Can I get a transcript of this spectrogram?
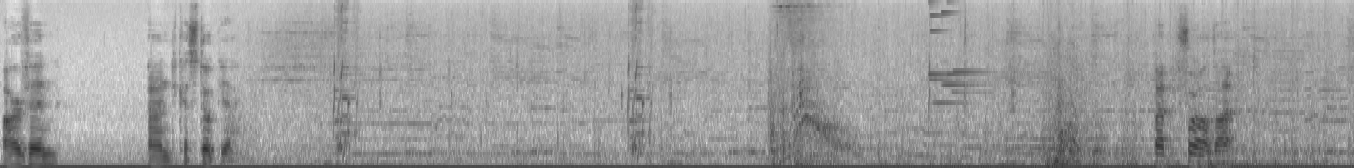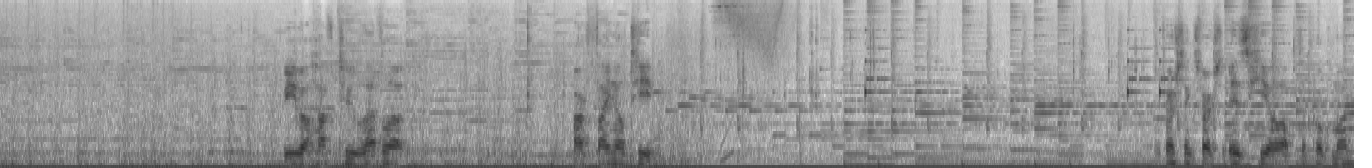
Arven, and Cassiopeia. But before all that, we will have to level up our final team. First things first is heal up the Pokemon.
